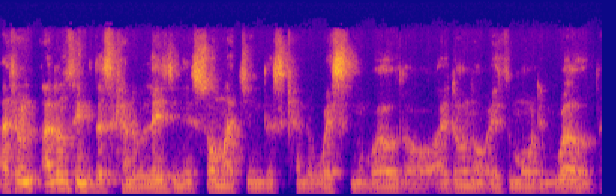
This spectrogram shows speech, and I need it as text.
I don't i don't think this kind of laziness so much in this kind of western world or i don't know it's the modern world.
